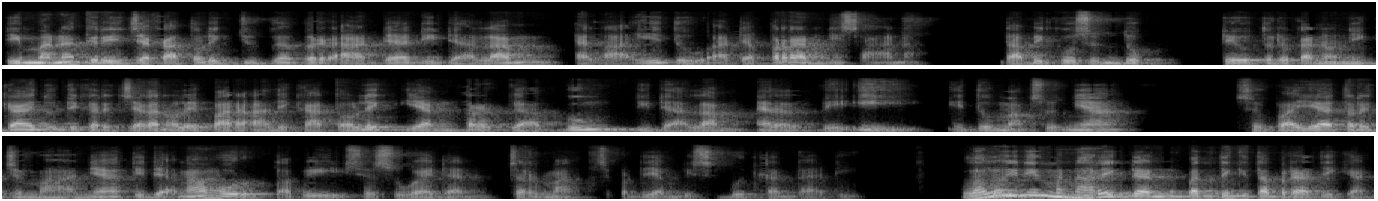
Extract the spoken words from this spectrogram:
di mana gereja Katolik juga berada di dalam LAI itu, ada peran di sana. Tapi khusus untuk Deuterokanonika itu dikerjakan oleh para ahli Katolik yang tergabung di dalam LBI. Itu maksudnya supaya terjemahannya tidak ngawur tapi sesuai dan cermat seperti yang disebutkan tadi. Lalu ini menarik dan penting kita perhatikan.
